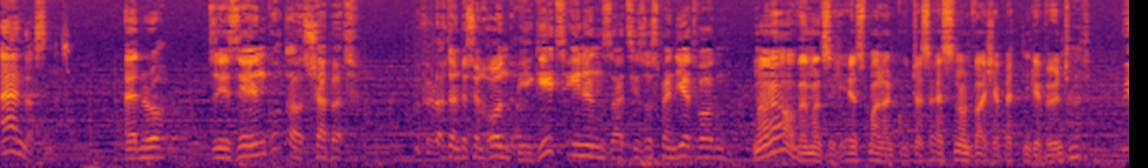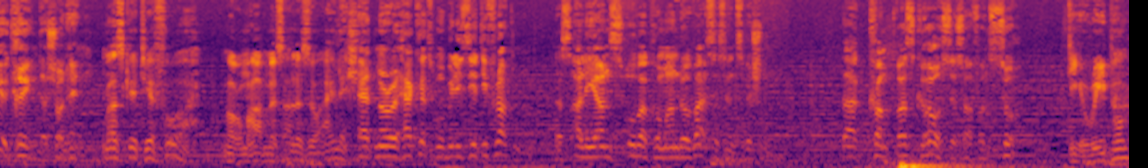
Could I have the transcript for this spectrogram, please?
Anderson. Admiral, Sie sehen gut aus, Shepard. Vielleicht ein bisschen runder. Wie geht's Ihnen, seit Sie suspendiert wurden? Naja, wenn man sich erstmal an gutes Essen und weiche Betten gewöhnt hat. Wir kriegen das schon hin. Was geht hier vor? Warum haben es alle so eilig? Admiral Hackett mobilisiert die Flotten. Das Allianz-Oberkommando weiß es inzwischen. Da kommt was Großes auf uns zu. Die Reaper?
